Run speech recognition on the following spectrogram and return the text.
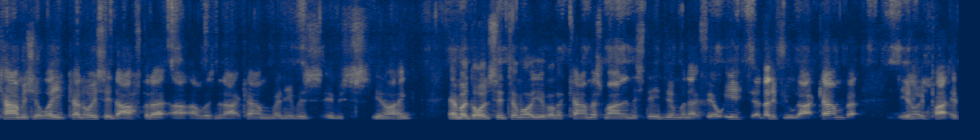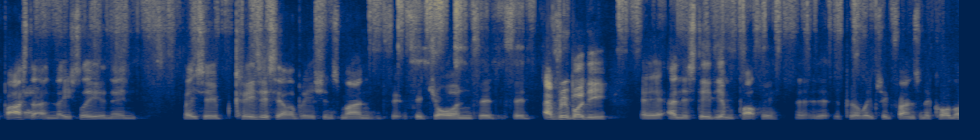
calm as you like. I know he said after it, I, I wasn't that calm when he was. He was, you know, I think Emma Dodds said to him, "Oh, you were the calmest man in the stadium when it felt you." See, I didn't feel that calm, but you know, he, pa- he passed it in nicely, and then like I say, crazy celebrations, man, for, for John, for, for everybody uh, in the stadium, apart from the, the, poor Leipzig fans in the corner.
